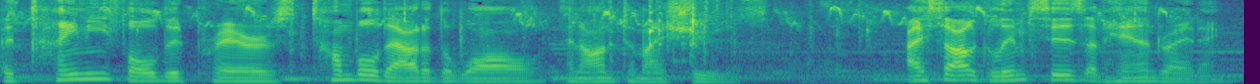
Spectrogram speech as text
the tiny folded prayers tumbled out of the wall and onto my shoes. I saw glimpses of handwriting.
